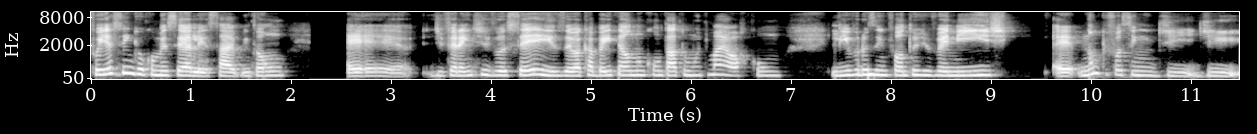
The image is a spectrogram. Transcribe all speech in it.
foi assim que eu comecei a ler, sabe? Então é, diferente de vocês, eu acabei tendo um contato muito maior com livros infantos juvenis, é, não que fossem de, de,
